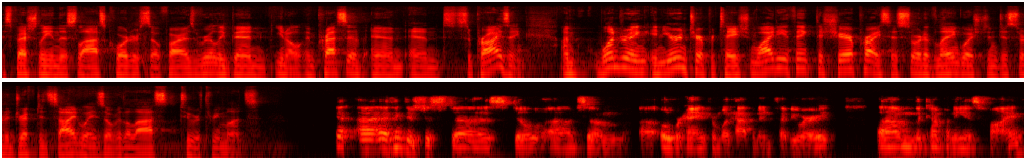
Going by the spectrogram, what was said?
especially in this last quarter so far, has really been you know impressive and and surprising. I'm wondering, in your interpretation, why do you think the share price has sort of languished and just sort of drifted sideways over the last two or three months? Yeah, I think there's just uh, still um, some uh, overhang from what happened in February. Um, the company is fine.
